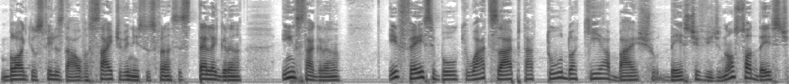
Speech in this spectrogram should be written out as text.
Blog Os Filhos da Alva, site Vinícius Francis, Telegram, Instagram e Facebook, WhatsApp, tá tudo aqui abaixo deste vídeo. Não só deste,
